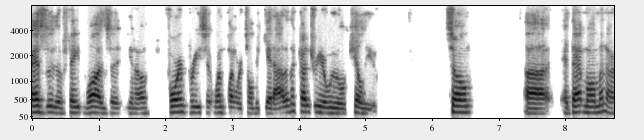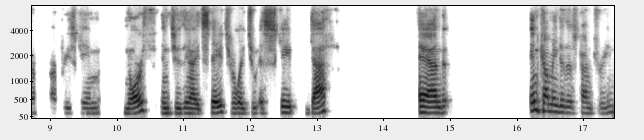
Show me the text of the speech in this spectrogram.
as the fate was, uh, you know, foreign priests at one point were told to get out of the country or we will kill you. So uh, at that moment, our, our priest came north into the United States, really to escape death. And in coming to this country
